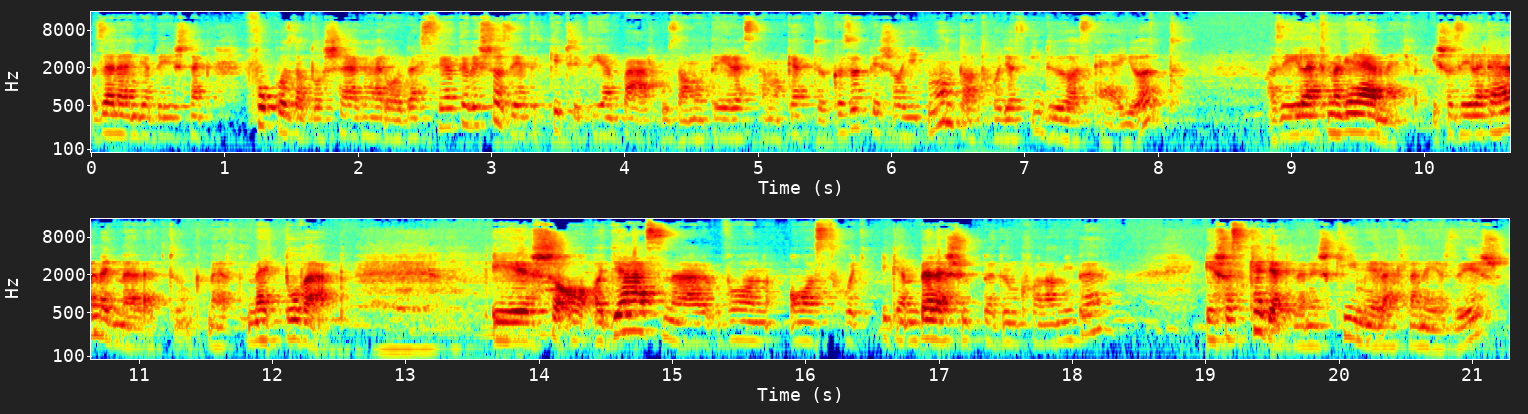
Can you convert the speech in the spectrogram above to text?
az elengedésnek fokozatosságáról beszéltél, és azért egy kicsit ilyen párhuzamot éreztem a kettő között, és ahogy itt mondtad, hogy az idő az eljött, az élet meg elmegy, és az élet elmegy mellettünk, mert megy tovább. És a, a gyásznál van az, hogy igen, belesüppedünk valamibe, és az kegyetlen és kíméletlen érzés,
